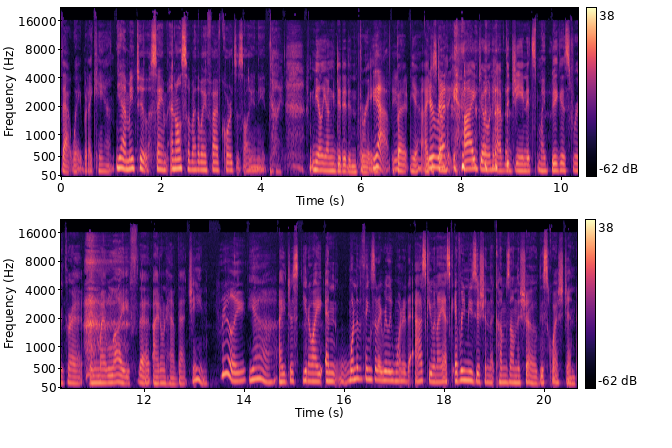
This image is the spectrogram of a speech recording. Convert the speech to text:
that way, but I can't. Yeah, me too. Same. And also, by the way, five chords is all you need. Neil Young did it in three. Yeah, but yeah, I just ready. don't. I don't have the gene. It's my biggest regret in my life that I don't have that gene. Really? Yeah. I just, you know, I, and one of the things that I really wanted to ask you, and I ask every musician that comes on the show this question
